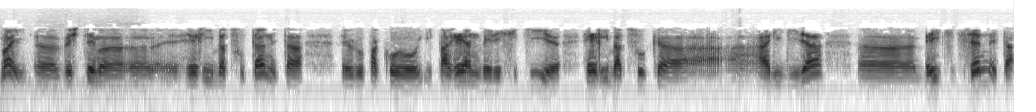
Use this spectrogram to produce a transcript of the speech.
Bai, uh, beste uh, herri batzutan eta Europako iparean bereziki uh, herri batzuk uh, ari dira uh, behititzen eta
